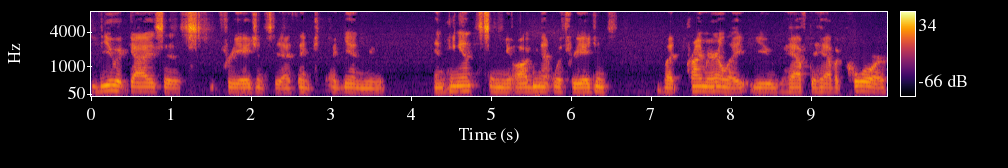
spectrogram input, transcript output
view it, guys, as free agency. I think, again, you enhance and you augment with free agents, but primarily you have to have a core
